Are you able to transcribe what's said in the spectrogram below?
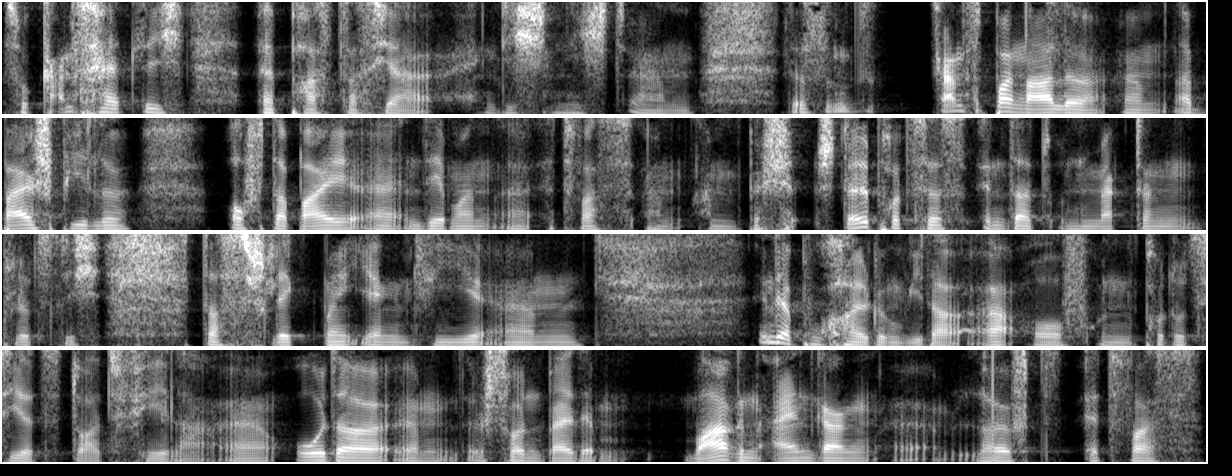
so ganzheitlich äh, passt das ja eigentlich nicht. Ähm, das sind ganz banale ähm, Beispiele oft dabei, äh, indem man äh, etwas ähm, am Bestellprozess ändert und merkt dann plötzlich, das schlägt mir irgendwie ähm, in der Buchhaltung wieder äh, auf und produziert dort Fehler. Äh, oder ähm, schon bei dem Wareneingang äh, läuft etwas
